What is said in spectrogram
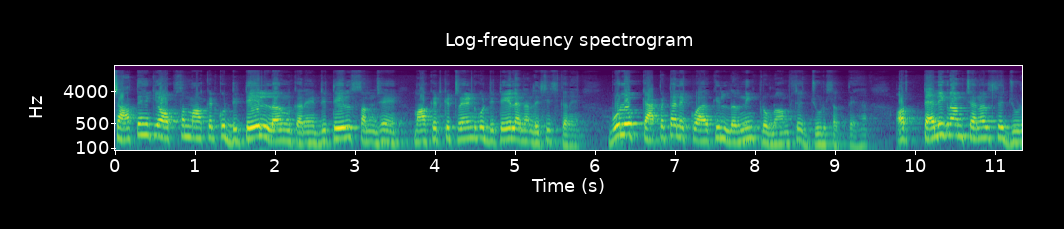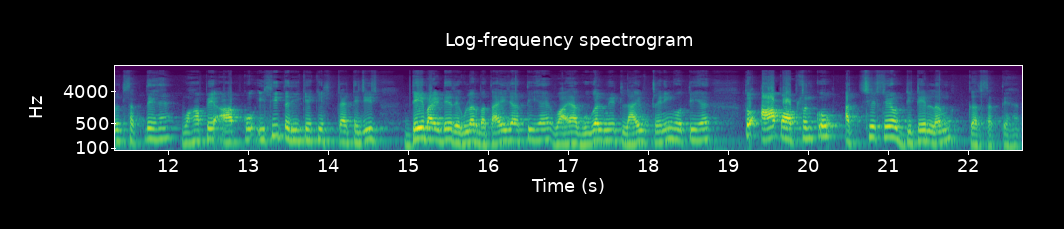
चाहते हैं कि ऑप्शन मार्केट को डिटेल लर्न करें डिटेल समझें मार्केट के ट्रेंड को डिटेल एनालिसिस करें, वो लोग कैपिटल एक्वायर की लर्निंग प्रोग्राम से जुड़ सकते हैं। और टेलीग्राम चैनल से जुड़ सकते हैं। वहाँ पे आपको इसी तरीके की strategies day by day regular बताई जाती है। Via Google Meet live training होती है। तो आप ऑप्शन को अच्छे से और डिटेल लर्न कर सकते हैं।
